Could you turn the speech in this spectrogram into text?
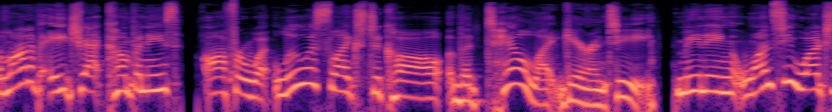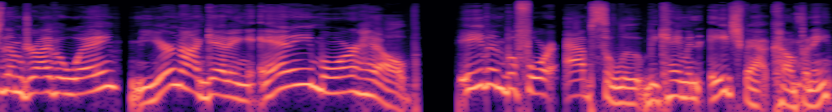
A lot of HVAC companies offer what Lewis likes to call the taillight guarantee, meaning once you watch them drive away, you're not getting any more help. Even before Absolute became an HVAC company,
